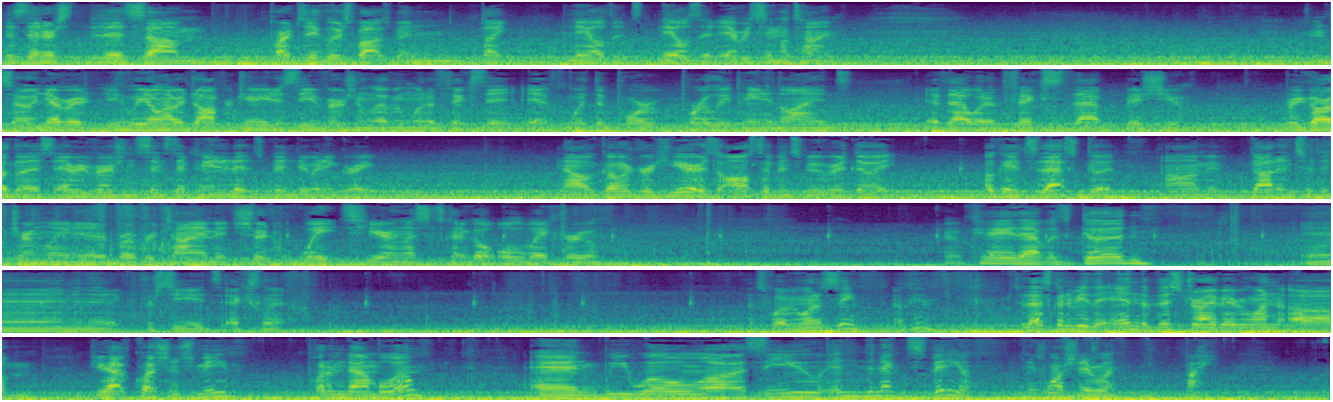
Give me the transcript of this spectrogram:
this inter this um particular spot's been like nailed it, nails it every single time. And so never, we don't have an opportunity to see if version 11 would have fixed it if with the poor, poorly painted lines, if that would have fixed that issue. Regardless, every version since they painted it has been doing it great. Now going through here has also been smoother, though. It, okay, so that's good. Um, it got into the turn lane at an appropriate time. It should wait here unless it's going to go all the way through. Okay, that was good. And, then it proceeds. Excellent. That's what we want to see. Okay. So that's going to be the end of this drive, everyone. Um, if you have questions for me, put them down below. And we will uh, see you in the next video. Thanks for watching, everyone. Bye.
